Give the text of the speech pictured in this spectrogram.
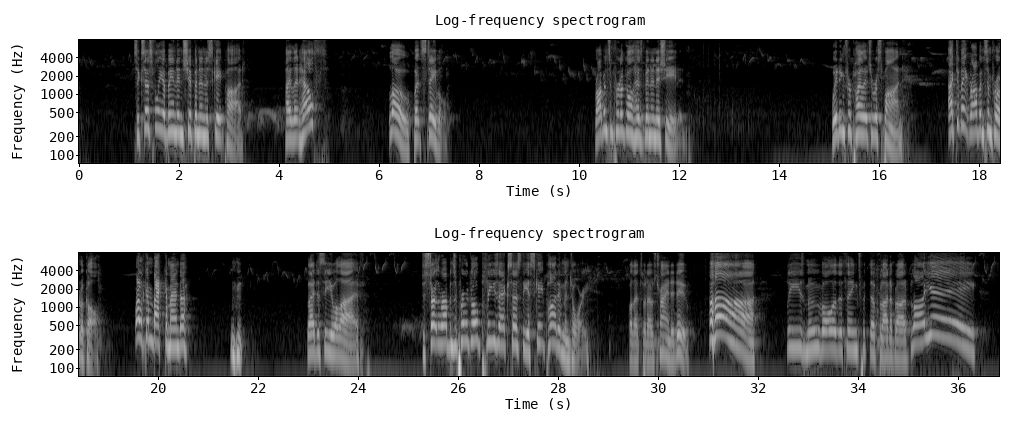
Successfully abandoned ship in an escape pod. Pilot health. Low, but stable. Robinson Protocol has been initiated. Waiting for pilot to respond. Activate Robinson Protocol. Welcome back, Commander. Glad to see you alive. To start the Robinson Protocol, please access the escape pod inventory. Well, that's what I was trying to do. Haha! Please move all of the things with the blah, blah, blah, blah. Yay!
